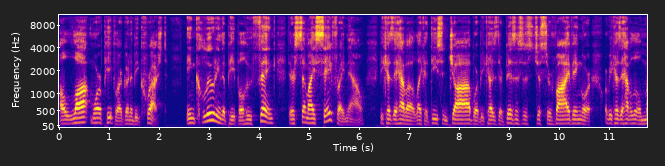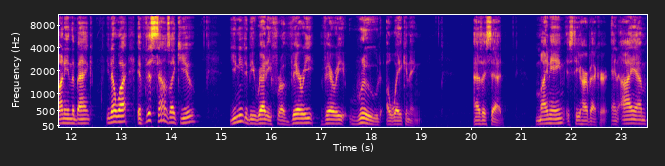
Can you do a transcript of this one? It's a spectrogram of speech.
a lot more people are going to be crushed, including the people who think they're semi safe right now because they have a like a decent job or because their business is just surviving or or because they have a little money in the bank. You know what? If this sounds like you, you need to be ready for a very, very rude awakening. As I said, my name is T. Harv Eker, and I am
